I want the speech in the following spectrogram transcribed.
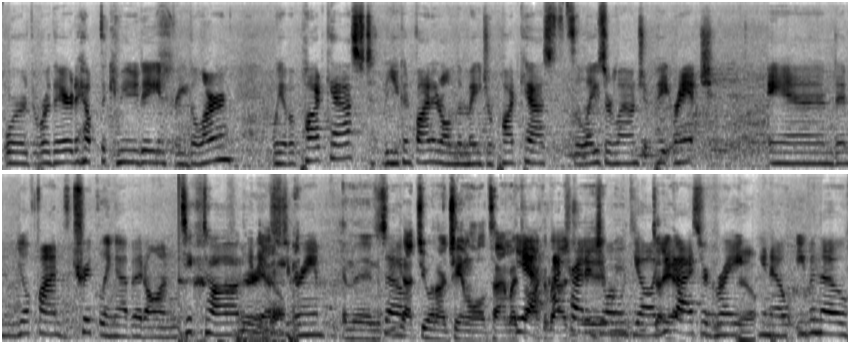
We're, we're there to help the community and for you to learn. We have a podcast. You can find it on the major podcasts. It's the Laser Lounge at Pate Ranch. And then you'll find the trickling of it on TikTok There and you go. Instagram. And then So- we got you on our channel all the time. I yeah, talk about I try you. to join with y'all. You guys are great. Yep. You know, even though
